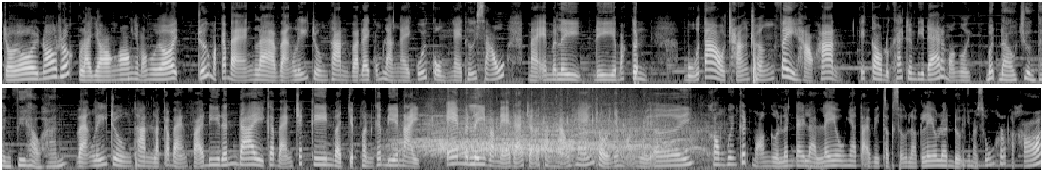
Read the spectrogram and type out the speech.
Trời ơi nó rất là giòn ngon nha mọi người ơi. Trước mặt các bạn là vạn lý trường thành và đây cũng là ngày cuối cùng ngày thứ sáu mà emily đi bắc kinh. Bủ tao trắng trấn phi hảo han cái câu được khắc trên bia đá đó mọi người. Bất đáo trường thành phi hảo hán. Vạn Lý Trường Thành là các bạn phải đi đến đây, các bạn check in và chụp hình cái bia này. Emily và mẹ đã trở thành hảo hán rồi nha mọi người ơi. Không khuyến khích mọi người lên đây là leo nha, tại vì thật sự là leo lên được nhưng mà xuống rất là khó.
